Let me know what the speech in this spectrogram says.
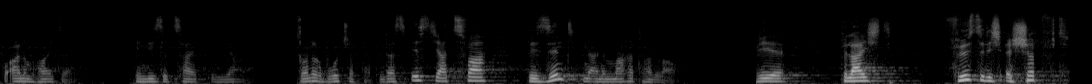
vor allem heute in dieser Zeit im Jahr. Eine besondere Botschaft hat. Und das ist ja zwar, wir sind in einem Marathonlauf. Wir vielleicht fühlst du dich erschöpft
